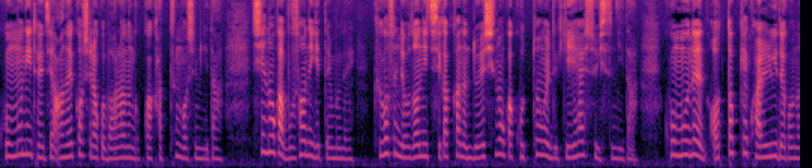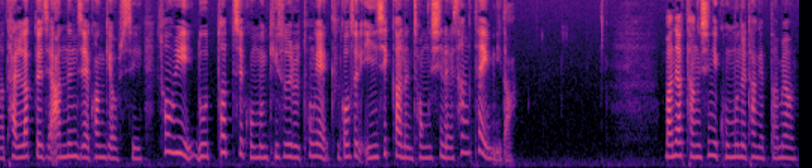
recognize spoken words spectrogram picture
고문이 되지 않을 것이라고 말하는 것과 같은 것입니다. 신호가 무선이기 때문에 그것은 여전히 지각하는 뇌 신호가 고통을 느끼게 할 수 있습니다. 고문은 어떻게 관리되거나 단락되지 않는지에 관계없이 소위 노터치 고문 기술을 통해 그것을 인식하는 정신의 상태입니다. 만약 당신이 고문을 당했다면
